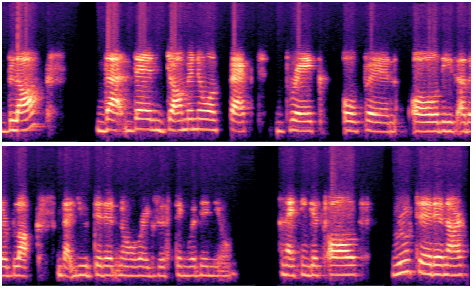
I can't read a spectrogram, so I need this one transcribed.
blocks that then domino effect break open all these other blocks that you didn't know were existing within you. And I think it's all rooted in our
